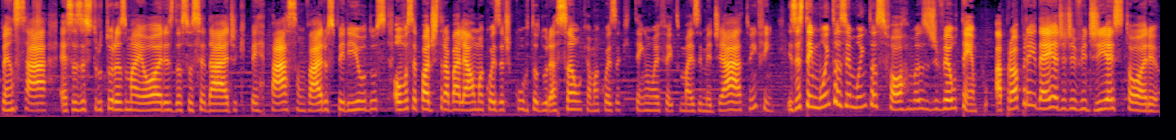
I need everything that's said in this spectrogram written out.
pensar essas estruturas maiores da sociedade que perpassam vários períodos, ou você pode trabalhar uma coisa de curta duração, que é uma coisa que tem um efeito mais imediato, enfim. Existem muitas e muitas formas de ver o tempo. A própria ideia de dividir a história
